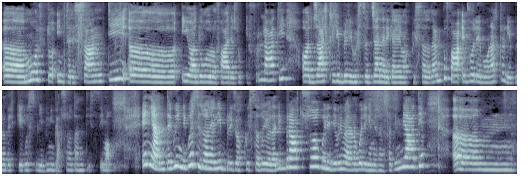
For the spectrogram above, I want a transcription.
Uh, molto interessanti, uh, io adoro fare succhi frullati, ho già altri libri di questo genere che avevo acquistato tempo fa e volevo un altro libro perché questi libri mi piacciono tantissimo. E niente, quindi questi sono i libri che ho acquistato io da Libraccio, quelli di prima erano quelli che mi sono stati inviati. Um,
